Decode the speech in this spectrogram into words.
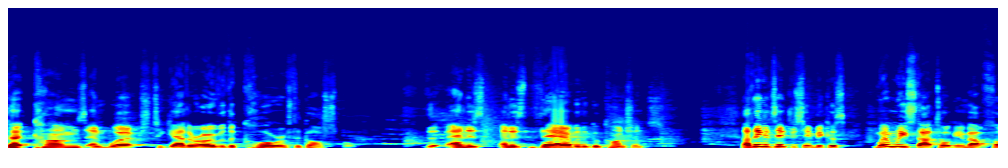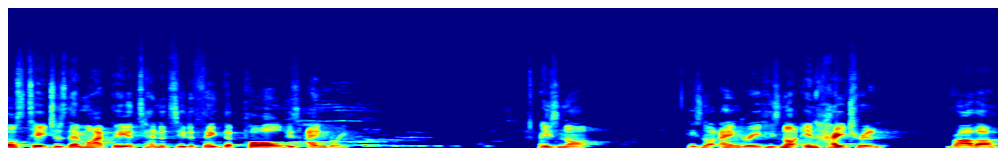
that comes and works together over the core of the gospel and is, and is there with a good conscience. I think it's interesting because when we start talking about false teachers, there might be a tendency to think that Paul is angry. He's not. He's not angry. He's not in hatred. Rather,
